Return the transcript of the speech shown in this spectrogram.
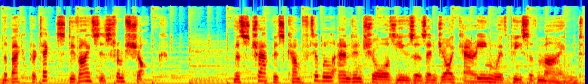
the back protects devices from shock. The strap is comfortable and ensures users enjoy carrying with peace of mind.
